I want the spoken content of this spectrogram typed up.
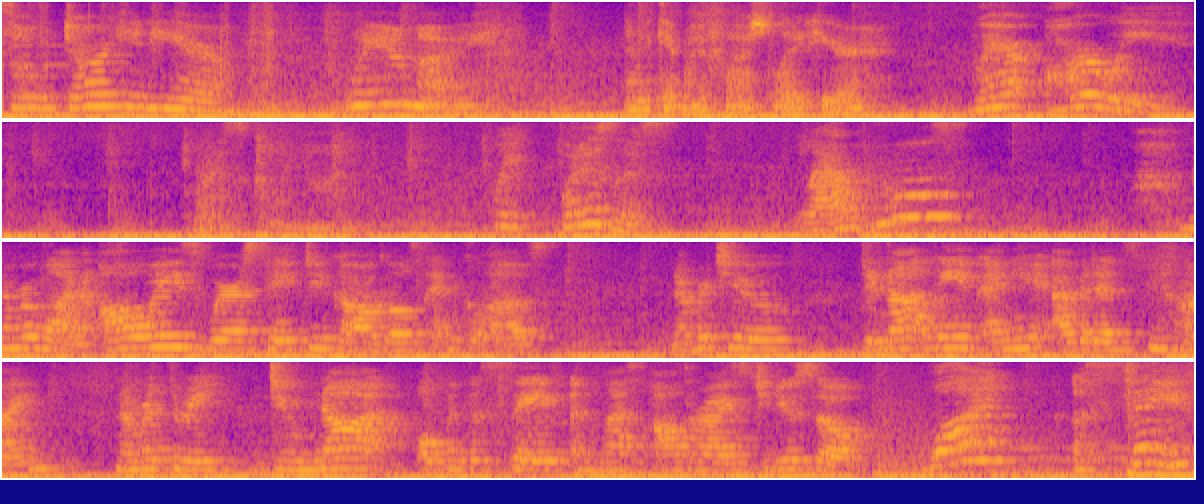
so dark in here. Where am I? Let me get my flashlight here. Where are we? What is going on? Wait, what is this? Lab rules? Number one, always wear safety goggles and gloves. Number two, do not leave any evidence behind. Number three, do not open the safe unless authorized to do so. What? A safe?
